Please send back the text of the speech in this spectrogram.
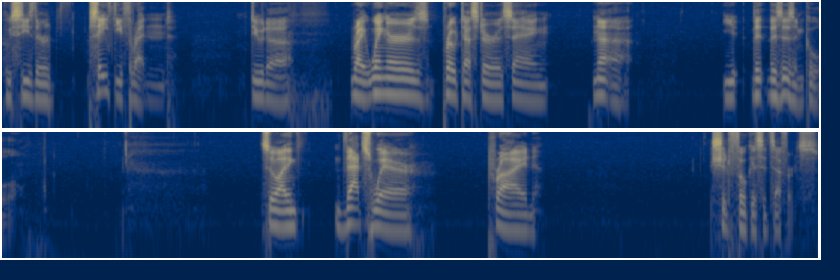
who sees their safety threatened due to right wingers, protesters saying, nah, th- this isn't cool. So I think that's where pride should focus its efforts.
